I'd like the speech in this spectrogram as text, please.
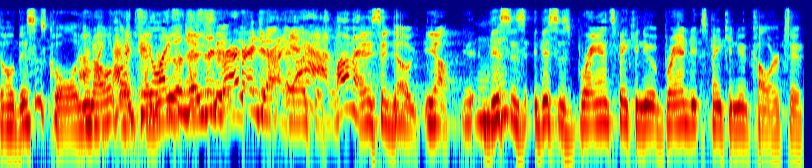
"Oh, this is cool." You I'm know, like, I haven't seen the likes of this in forever. And you're like, yeah, like I love it. Mm-hmm. And I said, "No, yeah, this is this is brand spanking new, brand new, spanking new color too."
